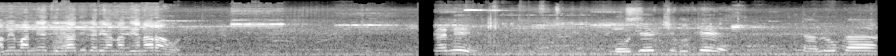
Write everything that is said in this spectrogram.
आम्ही मान्य जिल्हाधिकारी यांना देणार आहोत. मोजे चिंके तालुका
